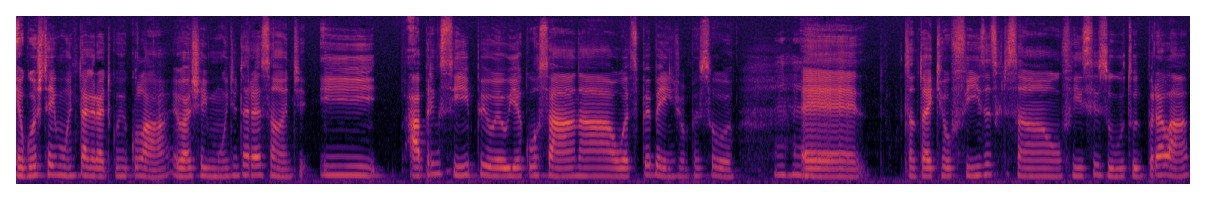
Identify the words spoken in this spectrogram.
eu gostei muito da grade curricular, eu achei muito interessante. E, a princípio, eu ia cursar na UFPB, em João Pessoa. Uhum. É, tanto é que eu fiz a inscrição, fiz SISU, tudo para lá.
